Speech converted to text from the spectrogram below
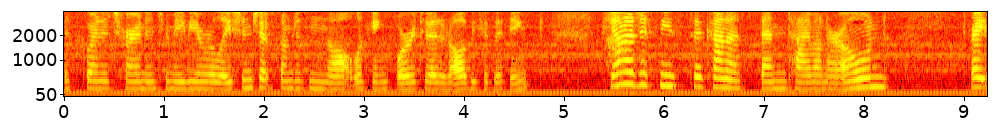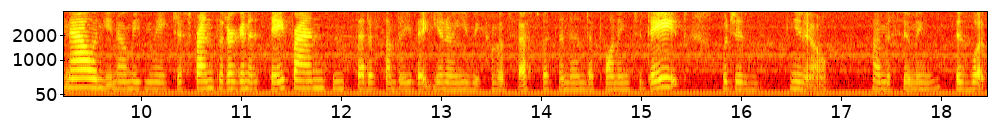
it's going to turn into maybe a relationship. So I'm just not looking forward to it at all because I think Fiona just needs to kind of spend time on her own right now and you know maybe make just friends that are going to stay friends instead of somebody that you know you become obsessed with and end up wanting to date which is you know i'm assuming is what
